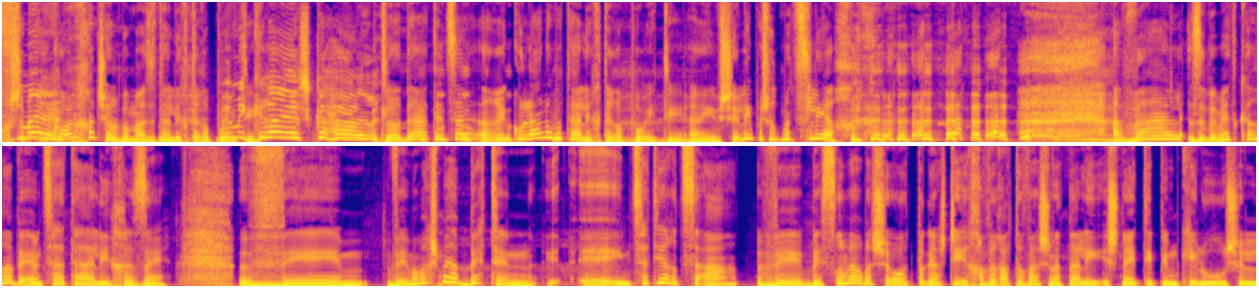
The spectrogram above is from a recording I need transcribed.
חושבת- לעצמך. כל אחד שעל במה זה תהליך תרפויטי. במקרה יש קהל. את לא יודעת את זה? הרי כולנו בתהליך תרפויטי, אני שלי פשוט מצליח. אבל זה באמת קרה באמצע התהליך הזה, ו... וממש מהבטן אה, המצאתי הרצאה, וב-24 שעות פגשתי חברה טובה שנתנה לי שני טיפים כאילו של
